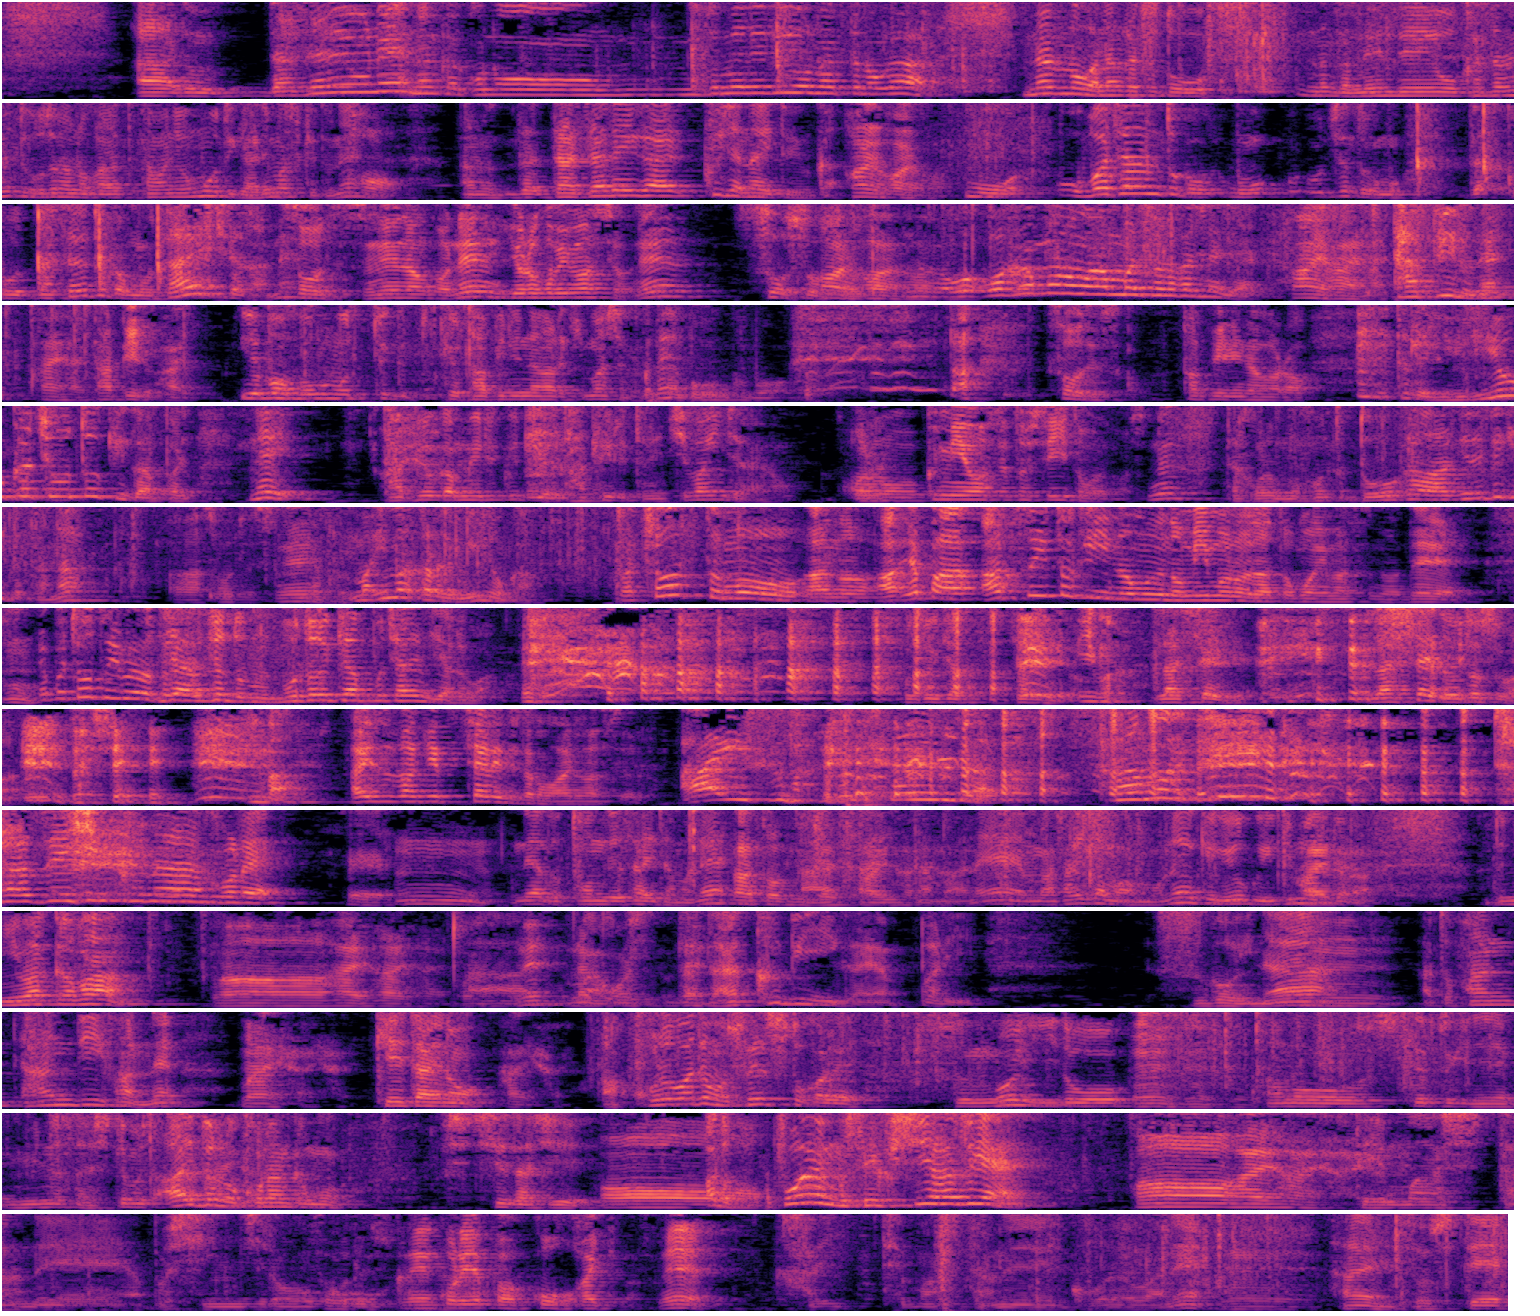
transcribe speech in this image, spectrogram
あ、でも、ダジャレをね、なんかこの、認めれるようになったのが、なるのがなんかちょっと、なんか年齢を重ねるってことなのかなってたまに思う時ありますけどね。はあの、ダダジャレが苦じゃないというか。はいはいはもう、おばちゃんとか、もう、おじちゃんとかも、だこう、ダジャレとかもう大好きだからい。ね。そうですね。なんかね、喜びますよね。そうそうそう。はいはいはいなんかわ若者はあんまりそんな感じないじゃない？はいはいはい。タピールね。はいはい、タピル、はい。いや、まあ僕も今日タピりながら来ましたけどね、僕久保。あ、そうですか。タピりながら。ただ、ゆりおか超特急がやっぱり、ね、タピオカミルクティーをタピるっての一番いいんじゃないの？あの、組み合わせとしていいと思いますね。だからこれもう本当動画を上げるべきだったな。あそうですね。まあ今からでもいいのか。まあちょっともう、あの、あ、やっぱ暑い時に飲む飲み物だと思いますので、うんやっぱちょっと今の時じゃあちょっとボトルキャップチャレンジやるわ。ボトルキャップチャレンジを。今ラッシャイで。ラッシャイで落とすわ。いらっしゃい。今。アイスバケツチャレンジとかもありますよ。アイスバケツチャレンジだ。寒い。風邪ひくな、これ。ええうん。で、あと、飛んで埼玉ね。あ飛んで埼玉埼玉ね。まあ、埼玉もね、結構よく行きますから。あと、にわかファン。ああ、はいはいはい。ね、まあ、ラグビーがやっぱり、すごいなうん。あと、ファン、ハンディファンね。はいはいはい。携帯の。はいはい。あ、これはでもフェスとかで、すんごい移動。あの、してる時にね、皆さん知ってました？アイドルの子なんかもしてたし。ああ。あと、ポエムセクシー発言ああ、はいはいはい。出ましたね。やっぱ信じろそうですね。これやっぱ候補入ってますね。書いてましたね。これはね。はい。そして、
